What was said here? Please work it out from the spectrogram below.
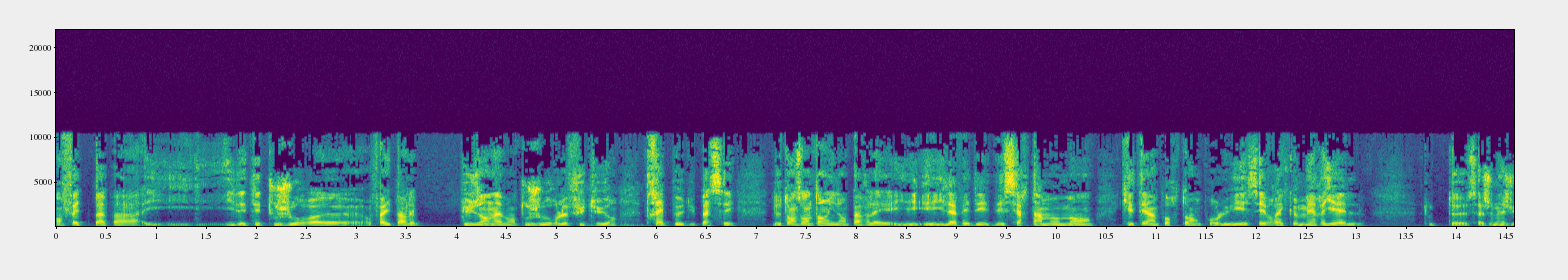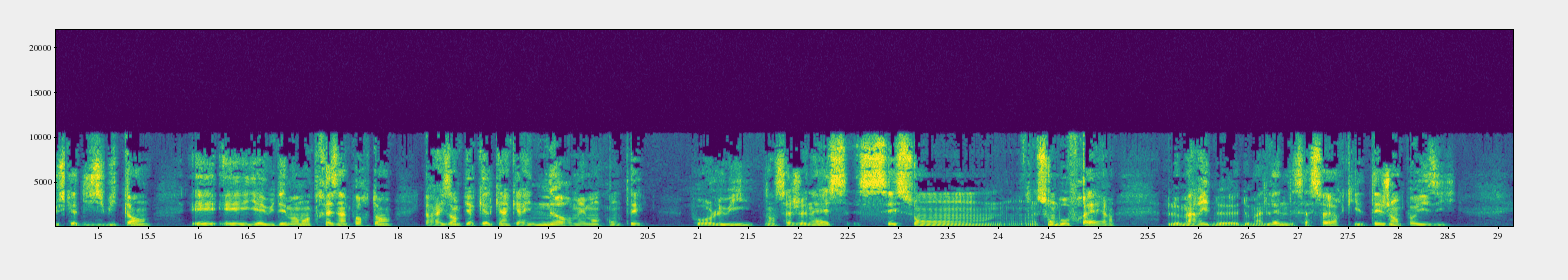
En fait, papa, il, était toujours, euh, enfin, il parlait plus en avant, toujours le futur, très peu du passé. De temps en temps, il en parlait, et, il avait des, certains moments qui étaient importants pour lui, et c'est vrai que Mériel, toute euh, sa jeunesse jusqu'à 18 ans, et, il y a eu des moments très importants. Par exemple, il y a quelqu'un qui a énormément compté pour lui dans sa jeunesse, c'est son, son beau-frère, le mari de, de Madeleine, de sa sœur, qui était Jean Poésie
